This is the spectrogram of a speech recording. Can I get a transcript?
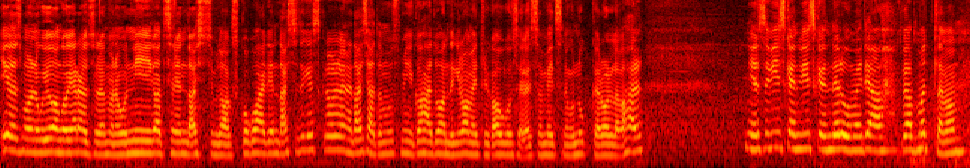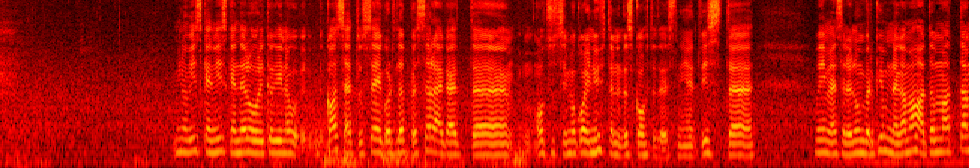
igatahes ma nagu jõuan kogu aeg järeldusele, et ma nagu nii igatsen enda asju, ma tahaks kogu aeg enda asjade keskel olla, need asjad on must mingi kahe tuhande kilomeetri kaugusel ja siis on veits nagu nukker olla vahel nii et see viiskümmend, viiskümmend elu, ma ei tea, peab mõtlema. minu viiskümmend, viiskümmend elu ikkagi nagu katsetus seekord lõppes sellega, et öö, äh, otsustasin, ma kolin ühte nendest kohtadest, nii et vist öö, äh, võime selle number kümne ka maha tõmmata,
